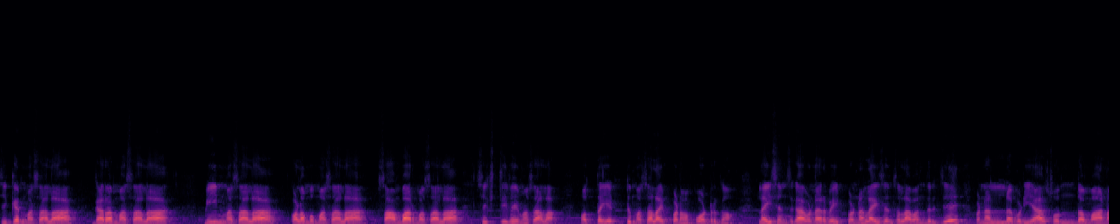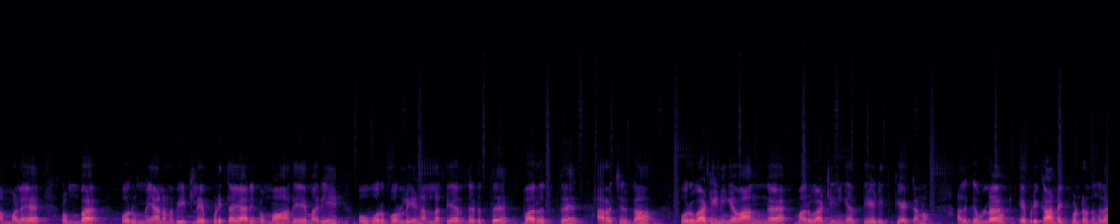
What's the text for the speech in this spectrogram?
சிக்கன் மசாலா கரம் மசாலா மீன் மசாலா குழம்பு மசாலா சாம்பார் மசாலா சிக்ஸ்டி ஃபைவ் மசாலா. மொத்தம் எட்டு மசாலா இப்போ நம்ம போட்டிருக்கோம். லைசன்ஸுக்காக அவ்வளோ நேரம் வெயிட் பண்ணால் லைசன்ஸ் எல்லாம் வந்துருச்சு. இப்போ நல்லபடியாக சொந்தமாக நம்மளே ரொம்ப பொறுமையாக நம்ம வீட்டில் எப்படி தயாரிப்போமோ அதே மாதிரி ஒவ்வொரு பொருளையும் நல்லா தேர்ந்தெடுத்து வறுத்து அரைச்சிருக்கோம். ஒரு வாட்டி நீங்கள் வாங்குங்க. மறுவாட்டி நீங்கள் அதை தேடி கேட்கணும். அதுக்கு உள்ள எப்படி காண்டாக்ட் பண்ணுறதுங்கிறத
